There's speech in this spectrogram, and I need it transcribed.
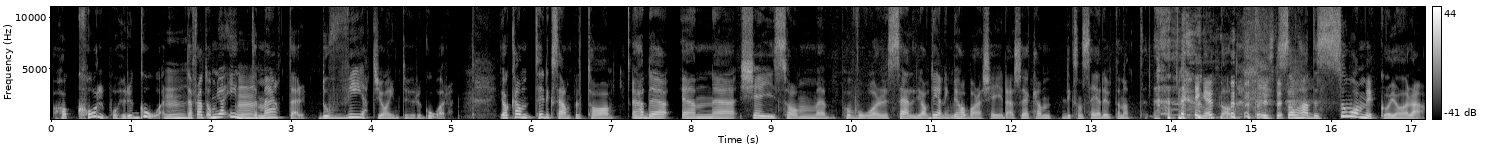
ha koll på hur det går. Mm. Därför att om jag inte mm. mäter, då vet jag inte hur det går. Jag kan till exempel ta, jag hade en eh, tjej som eh, på vår säljavdelning, vi har bara tjejer där så jag kan liksom säga det utan att hänga ut någon. som hade så mycket att göra.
